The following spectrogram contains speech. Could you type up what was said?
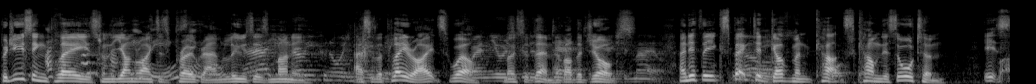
Producing plays from the Young Writers Programme loses money. As for the playwrights, well, most of them have other jobs. And if the expected government cuts come this autumn, it's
